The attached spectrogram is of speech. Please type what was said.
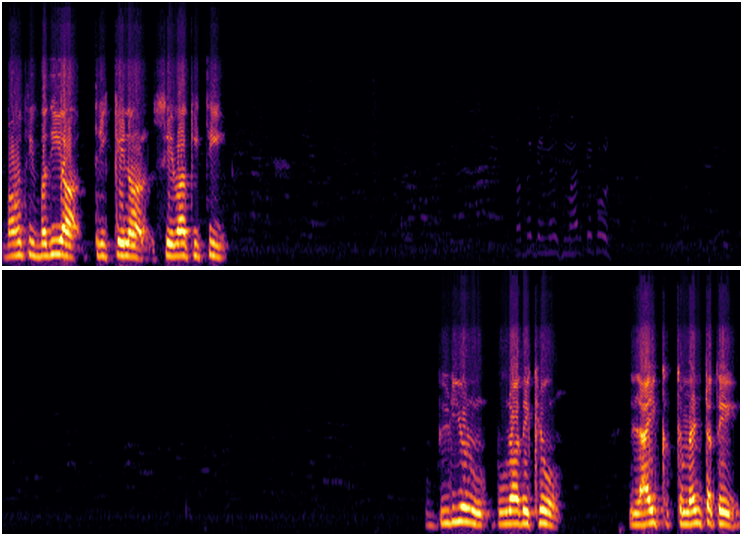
ਬਹੁਤ ਹੀ ਵਧੀਆ ਤਰੀਕੇ ਨਾਲ ਸੇਵਾ ਕੀਤੀ। ਵੀਡੀਓ ਨੂੰ ਪੂਰਾ ਦੇਖਿਓ ਲਾਈਕ ਕਮੈਂਟ ਅਤੇ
